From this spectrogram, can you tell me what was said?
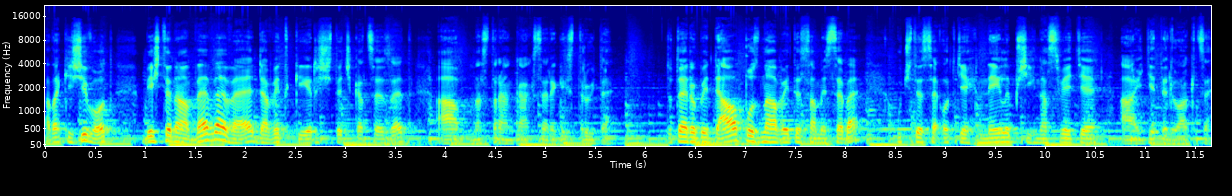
a taky život, běžte na www.davidkirsch.cz a na stránkách se registrujte. Do té doby dál poznávejte sami sebe, učte se od těch nejlepších na světě a jděte do akce.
